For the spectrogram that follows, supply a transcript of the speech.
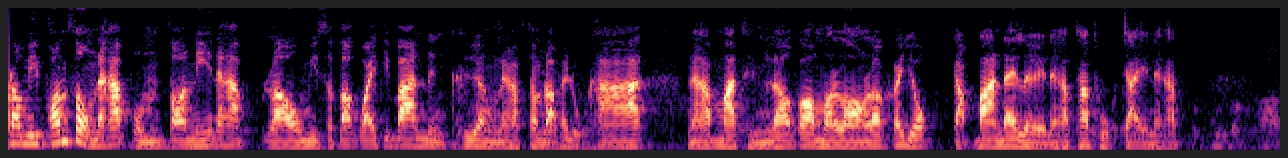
เรามีพร้อมส่งนะครับ ผมตอนนี้นะครับ เรามีสต็อกไว้ที่บ้านหนึ่งเครื่องนะครับสำหรับให้ลูกค้านะครับ มาถึงแล้วก็มาลองแล้วก็ยกกลับบ้านได้เลยนะครับ ถ้าถูกใจนะครับพูดว่าข้าม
